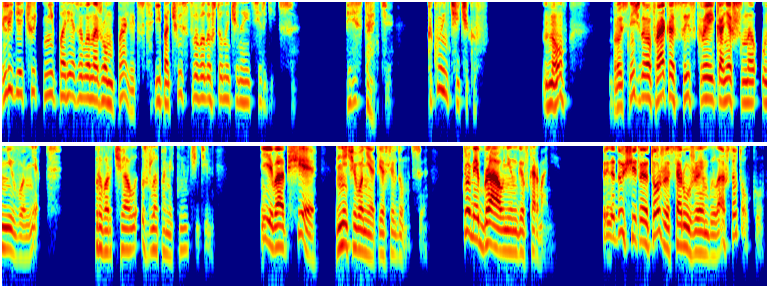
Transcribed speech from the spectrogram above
Лидия чуть не порезала ножом палец и почувствовала, что начинает сердиться. «Перестаньте. Какой он Чичиков?» «Ну, брусничного фрака с искрой, конечно, у него нет», — проворчал злопамятный учитель. «И вообще ничего нет, если вдуматься. Кроме браунинга в кармане. Предыдущий-то тоже с оружием был, а что толку?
